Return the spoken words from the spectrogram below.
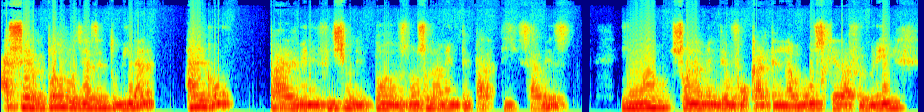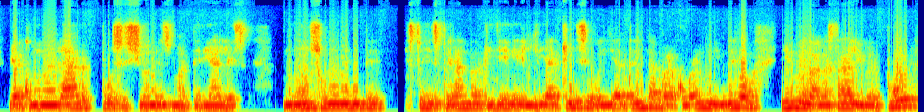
hacer todos los días de tu vida algo para el beneficio de todos, no solamente para ti, ¿sabes? Y no solamente enfocarte en la búsqueda febril de acumular posesiones materiales, no solamente estoy esperando a que llegue el día 15 o el día 30 para cobrar mi dinero, irme a gastar a Liverpool,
